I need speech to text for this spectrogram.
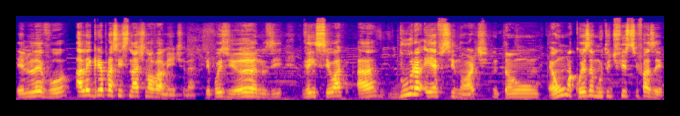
ele levou alegria para Cincinnati novamente, né? Depois de anos e venceu a, a dura AFC Norte. Então é uma coisa muito difícil de fazer.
